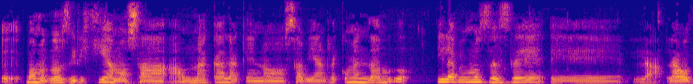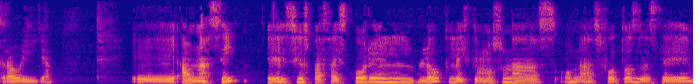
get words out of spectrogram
eh, vamos, nos dirigíamos a, una cala que nos habían recomendado y la vimos desde eh, la, la, otra orilla. aún así, eh, si os pasáis por el blog, le hicimos unas, unas fotos desde,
